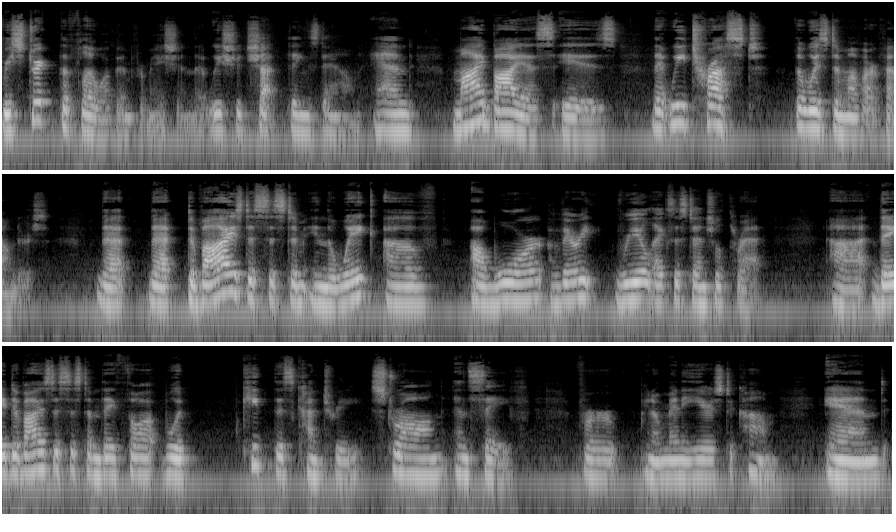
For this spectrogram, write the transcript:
restrict the flow of information, that we should shut things down. And my bias is that we trust the wisdom of our founders that that devised a system in the wake of a war, a very real existential threat. Uh, they devised a system they thought would keep this country strong and safe for you know many years to come. And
